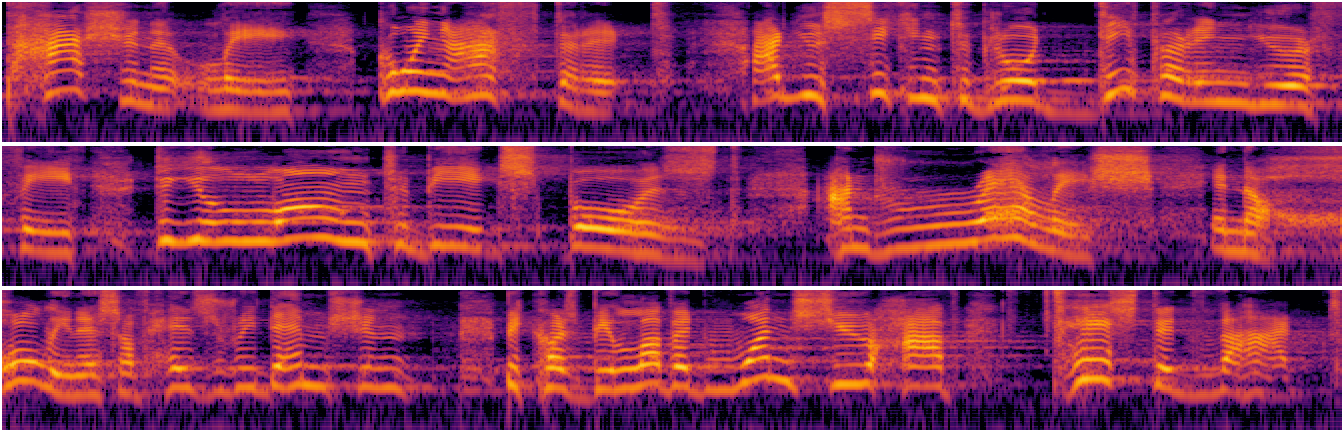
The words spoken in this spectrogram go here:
passionately going after it? Are you seeking to grow deeper in your faith? Do you long to be exposed and relish in the holiness of his redemption. Because, beloved, once you have tasted that,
